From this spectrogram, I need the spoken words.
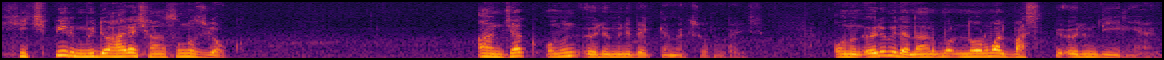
hiçbir müdahale şansımız yok. Ancak onun ölümünü beklemek zorundayız. Onun ölümü de normal, normal basit bir ölüm değil yani.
